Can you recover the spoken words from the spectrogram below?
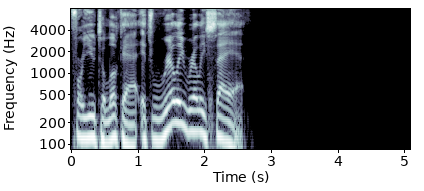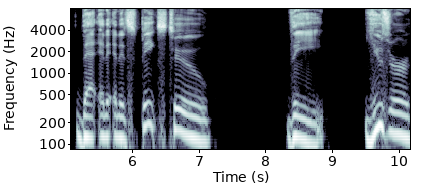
for you to look at. It's really, really sad that, and, and it speaks to the user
